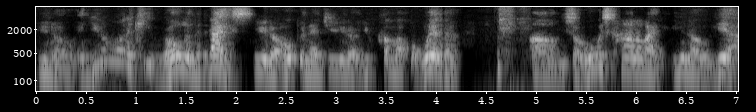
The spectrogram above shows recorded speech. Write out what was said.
You know, and you don't want to keep rolling the dice, you know, hoping that you, you know, you come up a winner. Um, so it was kind of like, you know, yeah,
